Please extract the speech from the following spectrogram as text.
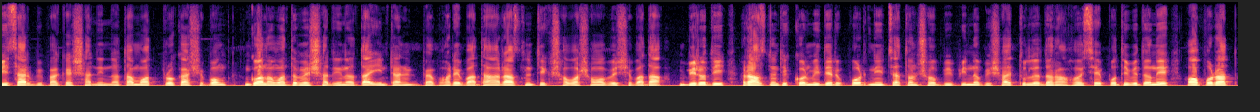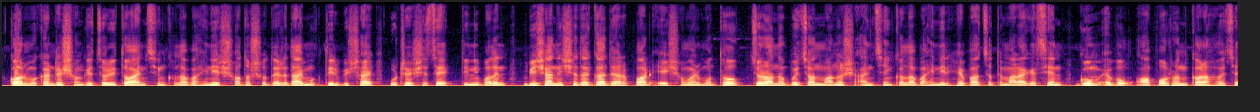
বিচার বিভাগের স্বাধীনতা মত প্রকাশ এবং গণমাধ্যমের স্বাধীনতা, ইন্টারনেট ব্যবহারে বাধা, রাজনৈতিক সভা সমাবেশে বাধা, বিরোধী রাজনৈতিক কর্মীদের উপর নির্যাতন সহ বিভিন্ন বিষয় তুলে ধরা হয়েছে। প্রতিবেদনে অপরাধ কর্মকাণ্ডের সঙ্গে জড়িত আইনশৃঙ্খলা বাহিনীর সদস্যদের দায়মুক্তির বিষয় উঠে এসেছে। তিনি বলেন, ভিসা নিষেধাজ্ঞা দেওয়ার পর এই সময়ের মধ্যে চুরানব্বই জন মানুষ আইনশৃঙ্খলা বাহিনীর হেফাজতে মারা গেছেন। গুম এবং অপহরণ করা হয়েছে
